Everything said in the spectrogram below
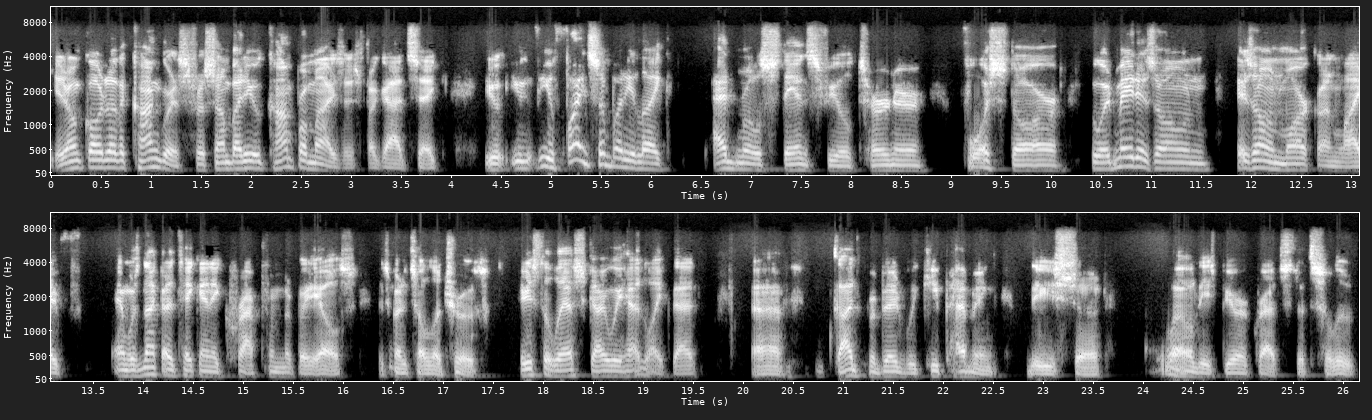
You don't go to the Congress for somebody who compromises, for God's sake. You, you, you find somebody like Admiral Stansfield Turner, four star, who had made his own his own mark on life and was not going to take any crap from anybody else. Is going to tell the truth. He's the last guy we had like that uh, God forbid we keep having these, uh, well, these bureaucrats that salute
